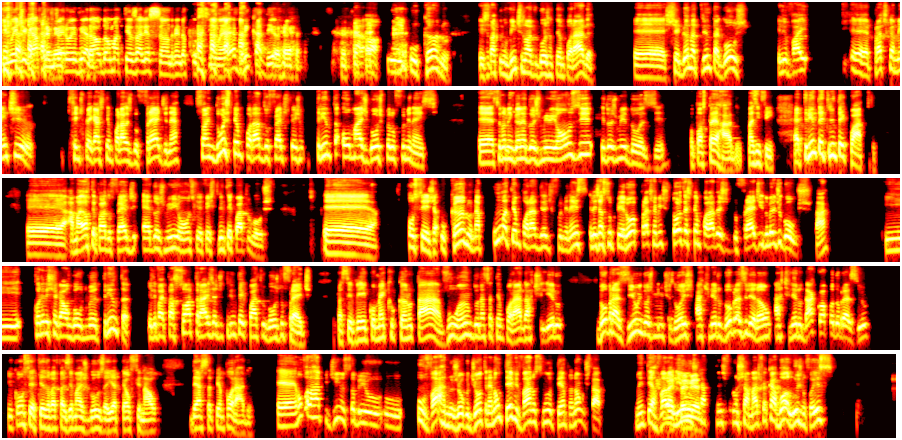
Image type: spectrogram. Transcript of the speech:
E o Edgar prefere o Everaldo ao Matheus Alessandro, ainda por cima. É brincadeira. Cara, ó, o, o, Cano, ele já está com 29 gols na temporada. É, chegando a 30 gols, ele vai é, praticamente. Se a gente pegar as temporadas do Fred, né? Só em duas temporadas o Fred fez 30 ou mais gols pelo Fluminense. É, se não me engano, é 2011 e 2012. Eu posso estar errado. Mas, enfim, é 30 e 34. É, a maior temporada do Fred é 2011, que ele fez 34 gols. É, ou seja, o Cano, na uma temporada dele de Fluminense, ele já superou praticamente todas as temporadas do Fred em número de gols, tá? E quando ele chegar ao gol número 30, ele vai estar só atrás de 34 gols do Fred. Para você ver como é que o Cano está voando nessa temporada, artilheiro do Brasil em 2022, artilheiro do Brasileirão, artilheiro da Copa do Brasil e com certeza vai fazer mais gols aí até o final dessa temporada. É, vamos falar rapidinho sobre o, o, o, VAR no jogo de ontem, né? Não teve VAR no segundo tempo, não, Gustavo? No intervalo ali, foi os capitães foram chamados, acabou a luz, não foi isso?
